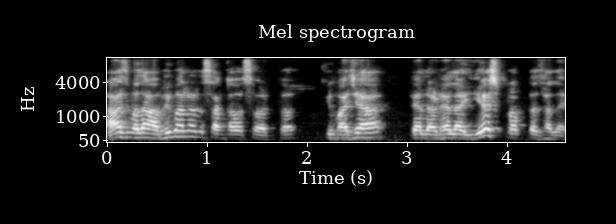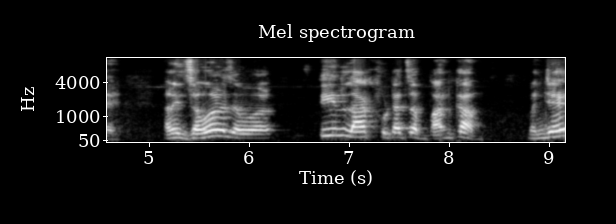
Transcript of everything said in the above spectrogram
आज मला अभिमानानं सांगावं असं वाटतं की माझ्या त्या लढ्याला यश प्राप्त झालं आहे आणि जवळजवळ तीन लाख फुटाचं बांधकाम म्हणजे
